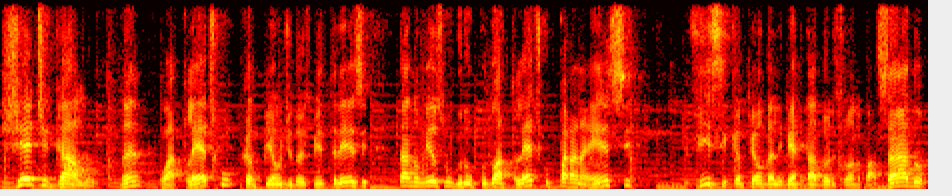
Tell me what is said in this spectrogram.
G de Galo, né? O Atlético, campeão de 2013, está no mesmo grupo do Atlético Paranaense, vice-campeão da Libertadores do ano passado,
